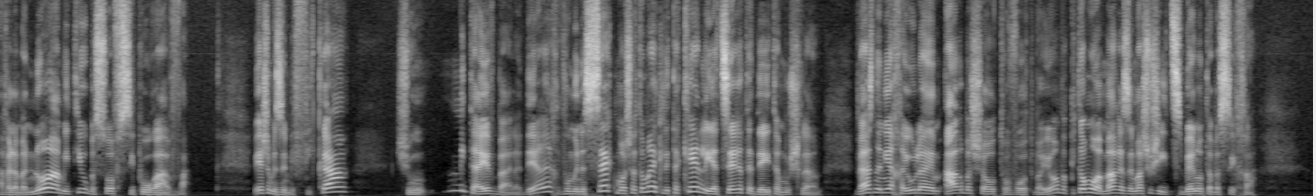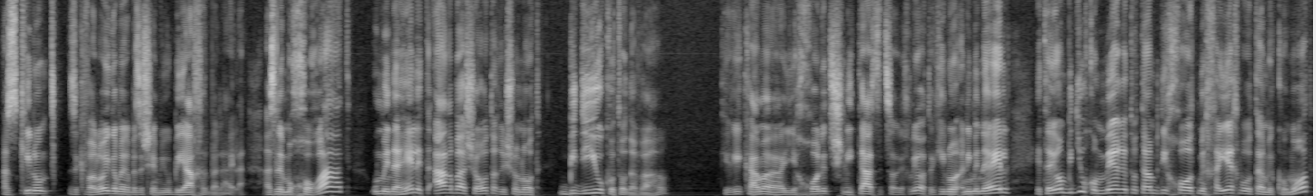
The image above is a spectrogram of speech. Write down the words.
אבל המנוע האמיתי הוא בסוף סיפור אהבה. ויש שם איזה מפיקה שהוא מתאהב בה על הדרך, והוא מנסה, כמו שאת אומרת, לתקן, לייצר את הדייט המושלם. ואז נניח היו להם ארבע שעות טובות ביום, ופתאום הוא אמר איזה משהו שעצבן אותה בשיחה. אז כאילו, זה כבר לא ייגמר בזה שהם יהיו ביחד בלילה. אז למחרת, הוא מנהל את ארבע השעות הראשונות בדיוק אותו דבר. תראי כמה יכולת שליטה זה צריך להיות. כאילו, אני מנהל את היום בדיוק, אומר את אותן בדיחות, מחייך באותם מקומות,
